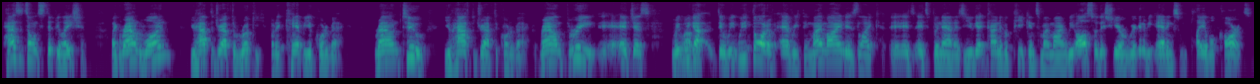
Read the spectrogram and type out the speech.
has its own stipulation. Like round one, you have to draft a rookie, but it can't be a quarterback. Round two, you have to draft a quarterback. Round three, it, it just we, we got dude, we, we thought of everything. My mind is like it's it's bananas. You get kind of a peek into my mind. We also this year we're going to be adding some playable cards.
